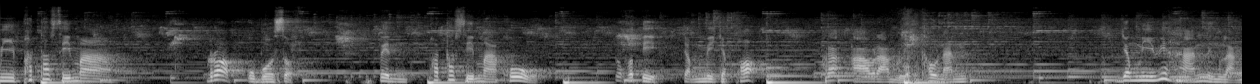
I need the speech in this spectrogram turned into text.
มีพัทธสีมารอบอุโบสถ เป็นพัทธสีมาคู่ ปกติจะมีเฉพาะพระอารามหลวงเท่านั้น ยังมีวิหารหนึ่งหลัง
